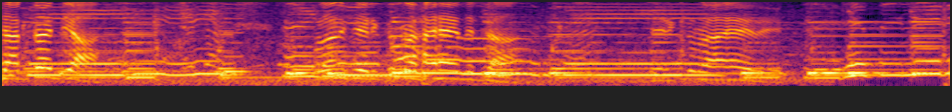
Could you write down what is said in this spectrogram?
ഷർട്ട് പറ്റിയാ? ഇപ്പോഴാണ് ശരിക്കും പ്രായമായതിട്ടാ. ശരിക്കും പ്രായമായത് അരബനര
